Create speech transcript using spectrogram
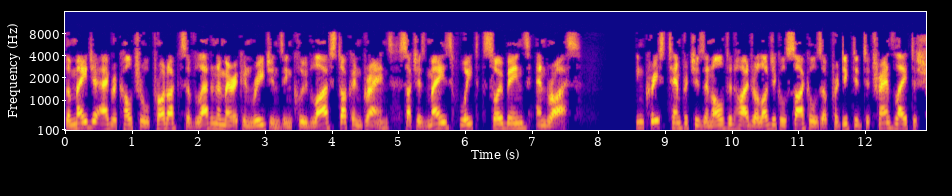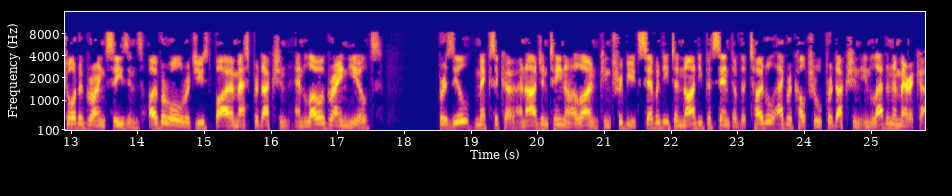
The major agricultural products of Latin American regions include livestock and grains, such as maize, wheat, soybeans, and rice. Increased temperatures and altered hydrological cycles are predicted to translate to shorter growing seasons, overall reduced biomass production, and lower grain yields. Brazil, Mexico and Argentina alone contribute 70 to 90% of the total agricultural production in Latin America.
